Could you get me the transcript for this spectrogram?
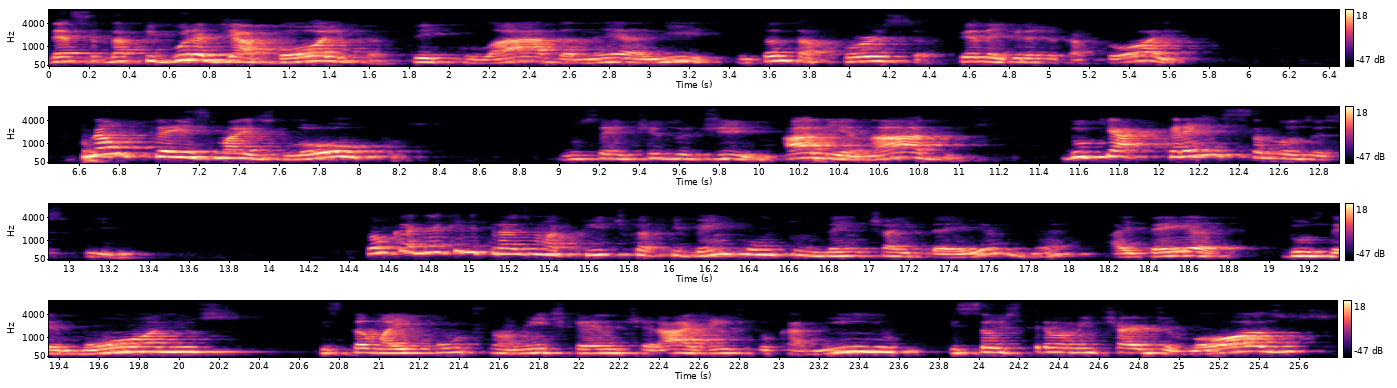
dessa, da figura diabólica veiculada né, ali com tanta força pela Igreja Católica, não fez mais loucos, no sentido de alienados, do que a crença nos espíritos. Então, Kardec ele traz uma crítica aqui bem contundente à ideia, né? A ideia dos demônios que estão aí continuamente querendo tirar a gente do caminho, que são extremamente ardilosos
